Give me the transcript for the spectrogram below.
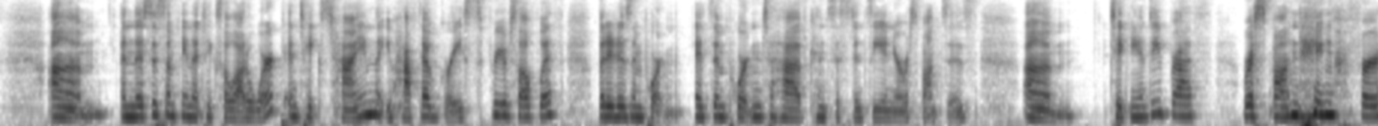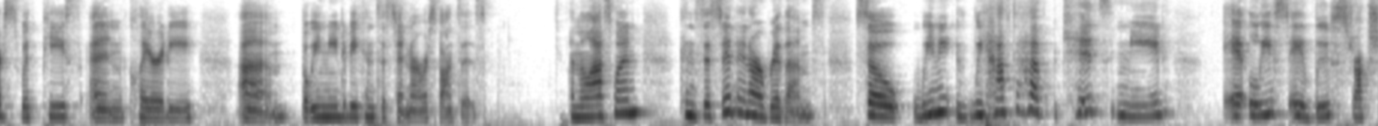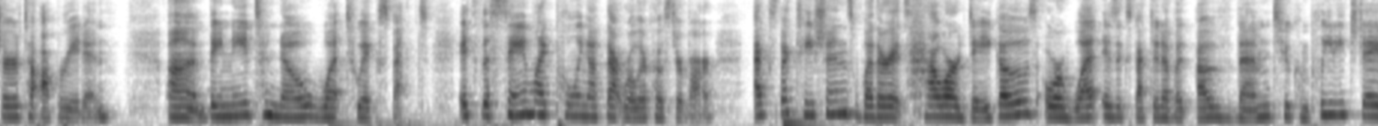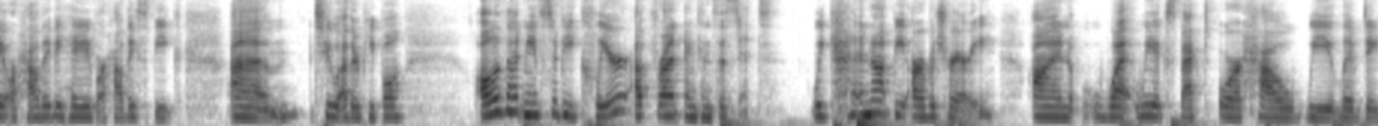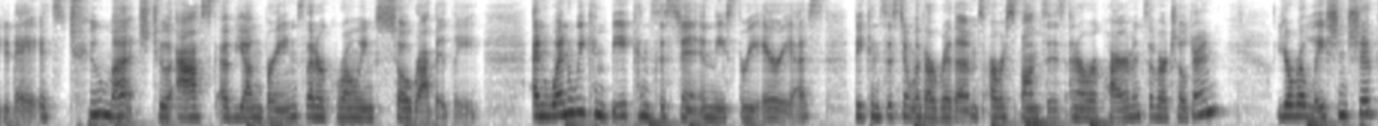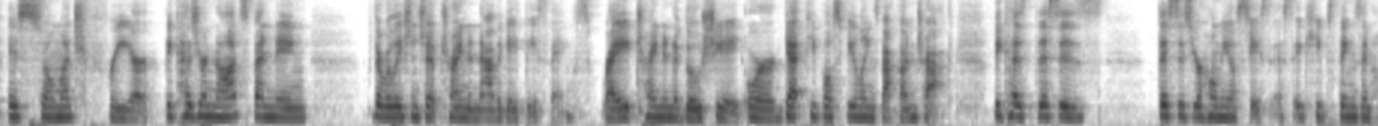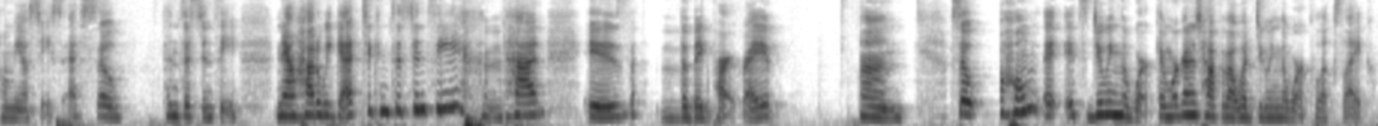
Um, and this is something that takes a lot of work and takes time that you have to have grace for yourself with, but it is important. It's important to have consistency in your responses. Um, taking a deep breath, responding first with peace and clarity, um, but we need to be consistent in our responses. And the last one consistent in our rhythms. So we need we have to have kids need at least a loose structure to operate in. Um, they need to know what to expect. It's the same like pulling up that roller coaster bar. Expectations, whether it's how our day goes or what is expected of, a, of them to complete each day or how they behave or how they speak um, to other people, all of that needs to be clear, upfront, and consistent. We cannot be arbitrary on what we expect or how we live day to day. It's too much to ask of young brains that are growing so rapidly. And when we can be consistent in these three areas, be consistent with our rhythms, our responses, and our requirements of our children, your relationship is so much freer because you're not spending the relationship trying to navigate these things, right? Trying to negotiate or get people's feelings back on track because this is this is your homeostasis. It keeps things in homeostasis. So consistency. Now, how do we get to consistency? that is the big part, right? Um, so home it, it's doing the work, and we're going to talk about what doing the work looks like.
